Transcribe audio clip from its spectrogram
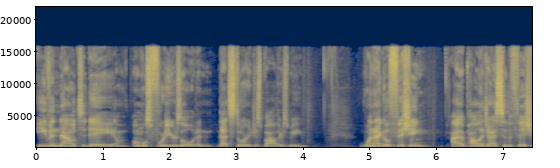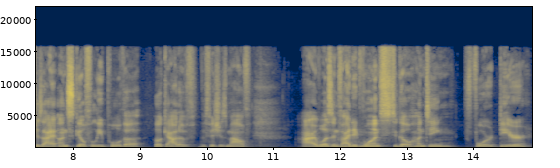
even now, today, I'm almost 40 years old, and that story just bothers me. When I go fishing, I apologize to the fish as I unskillfully pull the hook out of the fish's mouth. I was invited once to go hunting for deer,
